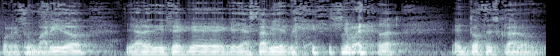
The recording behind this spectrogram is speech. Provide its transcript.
porque su marido ya le dice que, que ya está bien. que. Entonces, claro,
